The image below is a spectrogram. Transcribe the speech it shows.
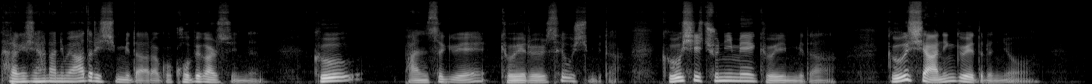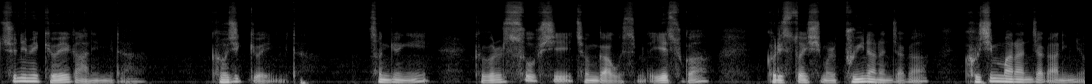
살아계신 하나님의 아들이십니다라고 고백할 수 있는 그 반석 위에 교회를 세우십니다. 그것이 주님의 교회입니다. 그것이 아닌 교회들은요 주님의 교회가 아닙니다. 거짓 교회입니다. 성경이 그걸 수없이 전가하고 있습니다. 예수가 그리스도의 심을 부인하는 자가 거짓말한 자가 아니뇨.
